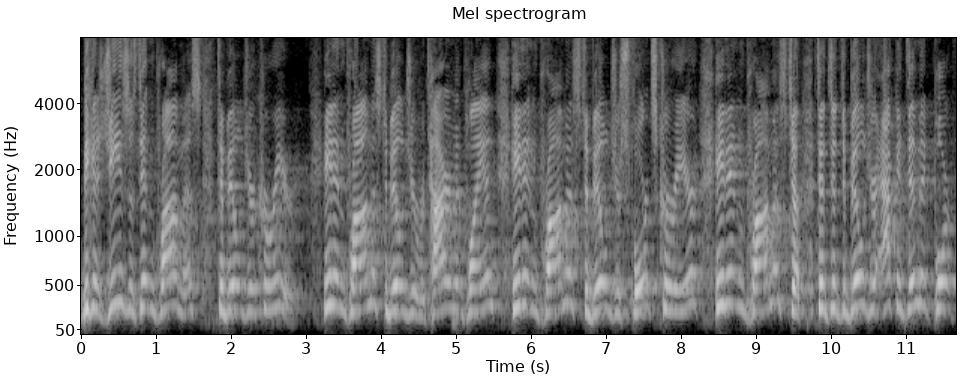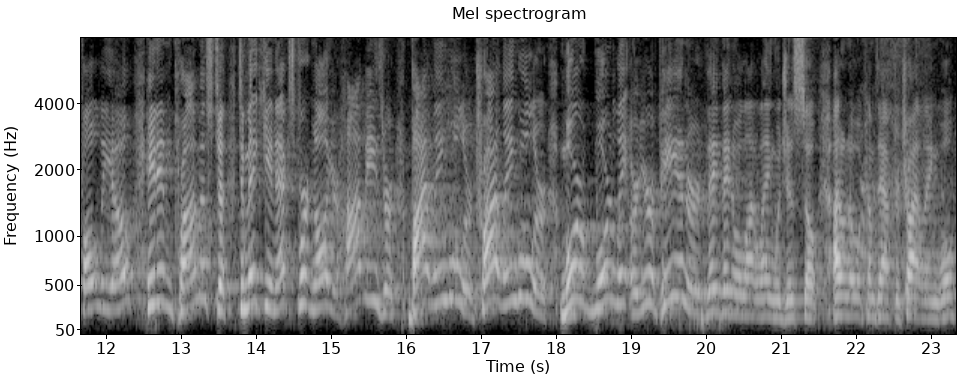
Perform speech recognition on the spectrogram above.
Because Jesus didn't promise to build your career. He didn't promise to build your retirement plan. He didn't promise to build your sports career. He didn't promise to, to, to, to, build your academic portfolio. He didn't promise to, to make you an expert in all your hobbies or bilingual or trilingual or more, more or European or they, they know a lot of languages, so I don't know what comes after trilingual.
